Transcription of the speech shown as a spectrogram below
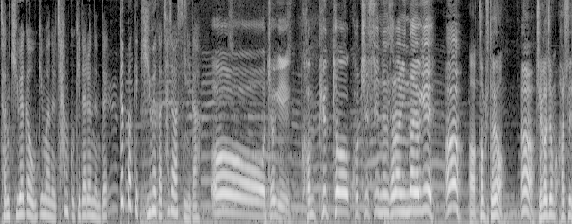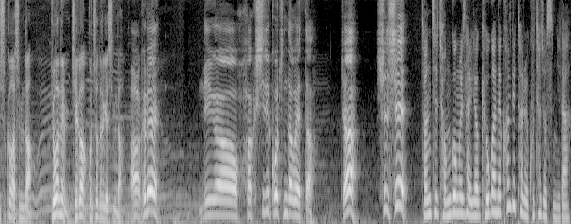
전 기회가 오기만을 참고 기다렸는데 뜻밖의 기회가 찾아왔습니다. 어 저기 컴퓨터 고칠 수 있는 사람 있나 여기? 어? 아 컴퓨터요? 어? 제가 좀 할 수 있을 것 같습니다. 교관님 제가 고쳐드리겠습니다. 아 그래? 네가 확실히 고친다고 했다. 자 실시. 전체 전공을 살려 교관의 컴퓨터를 고쳐줬습니다.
